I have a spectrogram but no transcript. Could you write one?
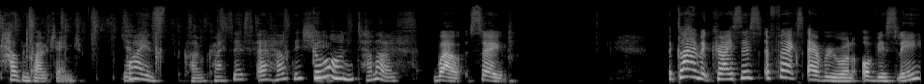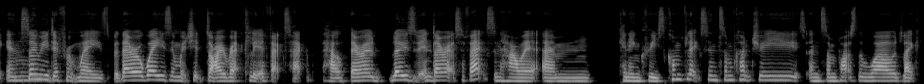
Health and climate change. Yeah. Why is the climate crisis a health issue? go on tell us Well, so the climate crisis affects everyone, obviously, in so many Mm. different ways, but there are ways in which it directly affects health. There are loads of indirect effects and how it um, can increase conflicts in some countries and some parts of the world, like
